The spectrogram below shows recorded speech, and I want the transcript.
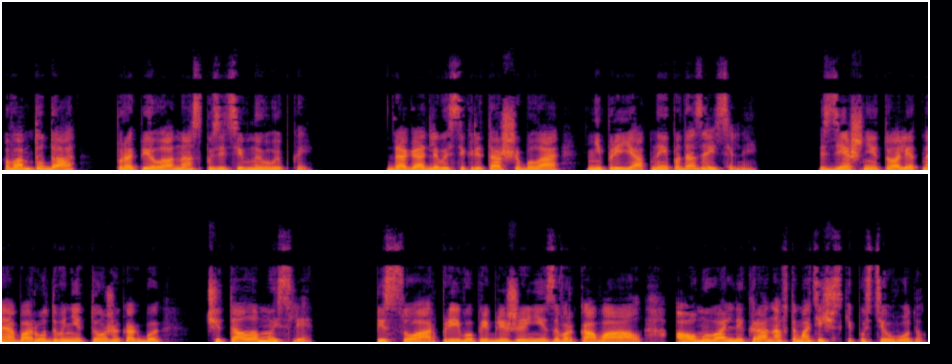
«Вам туда!» — пропела она с позитивной улыбкой. Догадливость секретарши была неприятной и подозрительной. Здешнее туалетное оборудование тоже как бы читало мысли. Писсуар при его приближении заворковал, а умывальный кран автоматически пустил воду.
